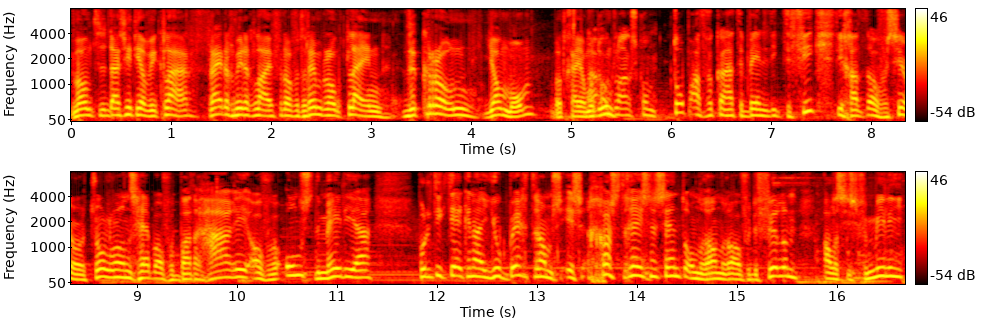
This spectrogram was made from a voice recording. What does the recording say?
Want daar zit hij alweer klaar. Vrijdagmiddag live vanaf het Rembrandtplein. De kroon, Jan Mom. Wat ga je allemaal nou, doen? Ook langs komt topadvocaat Benedicte Fiek. Die gaat het over zero tolerance hebben, over Badr Hari, over ons, de media. Politiek tekenaar Joep Bertrams is gastrecensent, onder andere over de film. Alles is familie.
